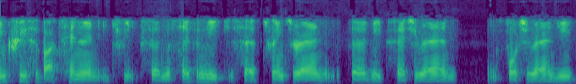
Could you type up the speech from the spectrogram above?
increase about 10 Rand each week. So in the second week, you save 20 Rand, in the third week, 30 Rand, and 40 Rand. You,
